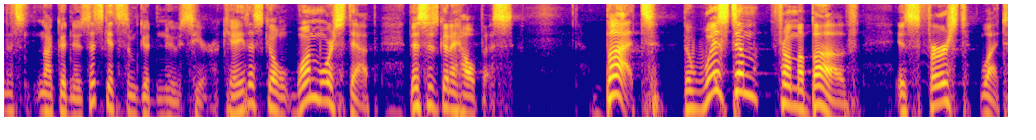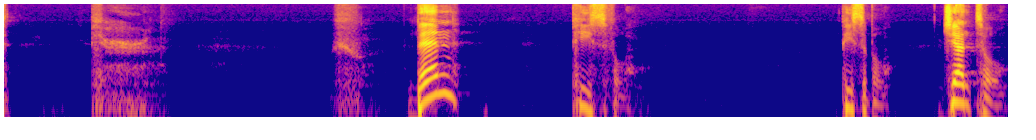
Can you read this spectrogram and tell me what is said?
that's not good news. Let's get some good news here, okay? Let's go one more step. This is going to help us. But the wisdom from above is first what? Then peaceful, peaceable, gentle,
